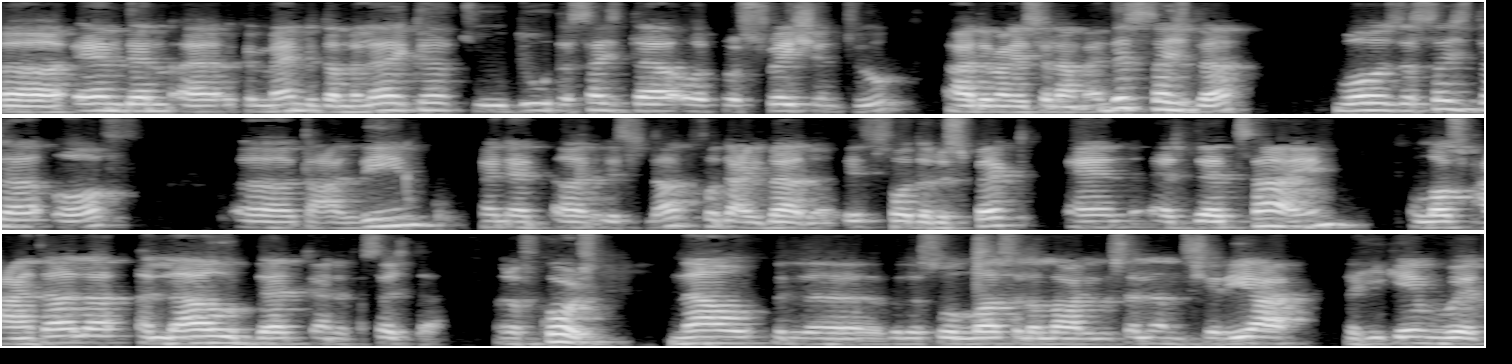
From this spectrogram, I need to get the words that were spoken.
Uh, and then uh, commanded the malaika to do the sajda or prostration to Adam salam. And this sajda was the sajda of uh, ta'zeem, and uh, it's not for the ibadah, it's for the respect. And at that time, Allah subhanahu wa ta'ala allowed that kind of a sajda. And of course, now with, uh, with Rasulullah Sharia that he came with,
